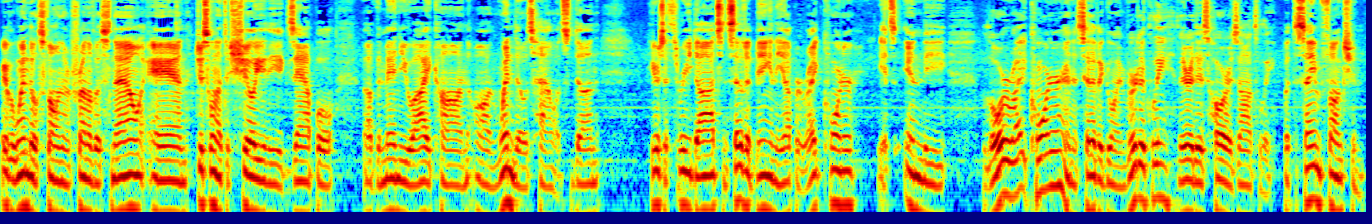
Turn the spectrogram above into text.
We have a Windows phone in front of us now, and just wanted to show you the example of the menu icon on Windows, how it's done. Here's the three dots. Instead of it being in the upper right corner, it's in the lower right corner. And instead of it going vertically there it is horizontally. But the same function.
